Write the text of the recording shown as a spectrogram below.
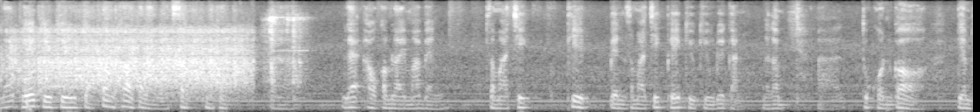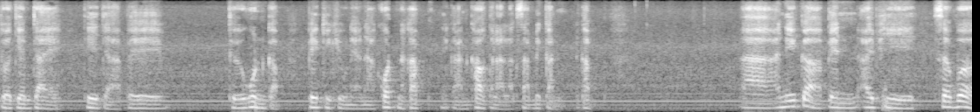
และเพจ QQ จะต้องเข้าตลาดหลักทรัพย์นะครับ และเอากำไรมาแบ่งสมาชิกที่เป็นสมาชิกเพจ QQ ด้วยกันนะครับ ทุกคนก็เตรียมตัวเตรียมใจที่จะไปถือหุ้นกับเพจ QQ ในอนาคตนะครับ ในการเข้าตลาดหลักทรัพย์ด้วยกันนะครับอันนี้ก็เป็น IP Server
